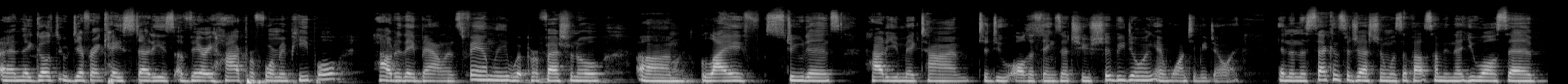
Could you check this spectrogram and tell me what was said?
and they go through different case studies of very high performing people. How do they balance family with professional um, life, students? How do you make time to do all the things that you should be doing and want to be doing? And then the second suggestion was about something that you all said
